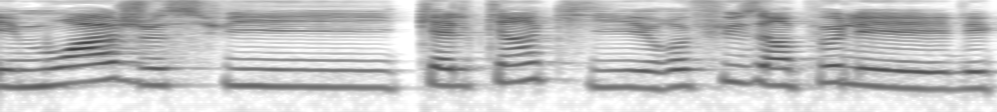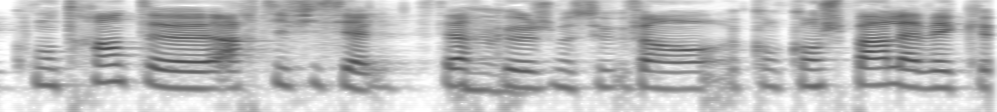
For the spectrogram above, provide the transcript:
Et moi, je suis quelqu'un qui refuse un peu les, les contraintes artificielles. C'est-à-dire mhm. que je me suis, enfin, quand, quand je parle avec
